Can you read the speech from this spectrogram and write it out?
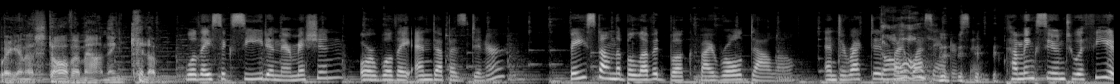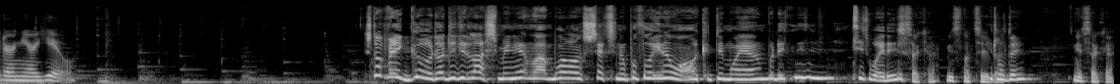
We're going to starve them out and then kill them. Will they succeed in their mission, or will they end up as dinner? Based on the beloved book by Roald Dahl and directed by Wes Anderson. Coming soon to a theater near you. It's not very good. I did it last minute while while I was setting up. I thought, you know what, I could do my own, but it, it is what it is. It's okay. It's not too It'll bad. do. It's okay.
